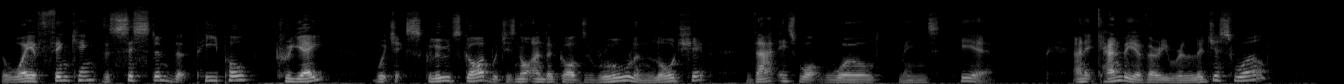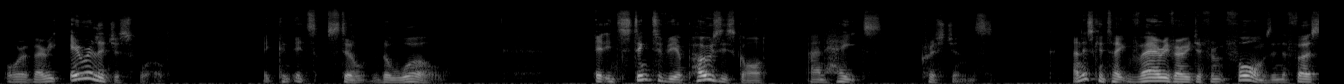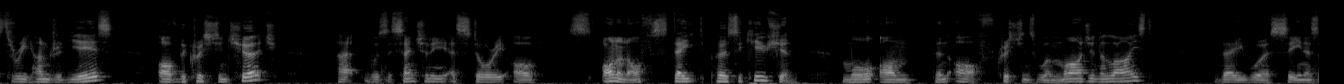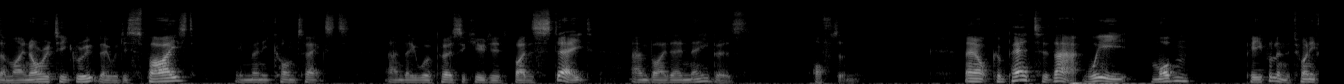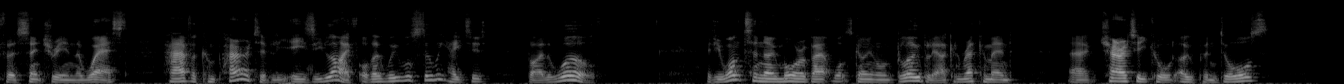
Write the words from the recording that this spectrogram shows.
the way of thinking, the system that people create, which excludes God, which is not under God's rule and lordship, that is what world means here. And it can be a very religious world or a very irreligious world. It can, it's still the world. It instinctively opposes God and hates Christians. And this can take very, very different forms. In the first 300 years of the Christian church, uh, was essentially a story of on and off state persecution, more on than off. Christians were marginalized, they were seen as a minority group, they were despised in many contexts, and they were persecuted by the state and by their neighbours often. Now, compared to that, we modern people in the 21st century in the West have a comparatively easy life, although we will still be hated by the world. If you want to know more about what's going on globally, I can recommend a charity called Open Doors.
